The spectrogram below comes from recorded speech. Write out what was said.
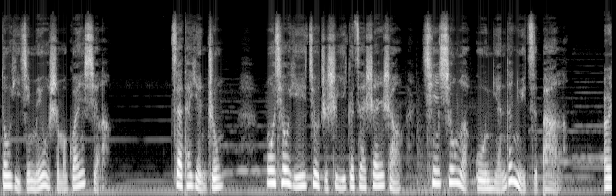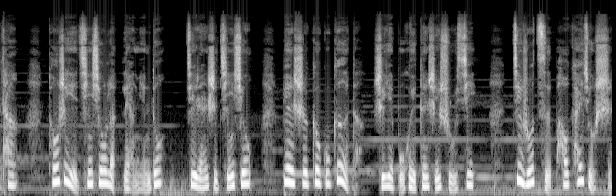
都已经没有什么关系了。在他眼中，莫秋怡就只是一个在山上清修了五年的女子罢了，而他同时也清修了两年多。既然是清修，便是各顾各的，谁也不会跟谁熟悉。既如此，抛开就是。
